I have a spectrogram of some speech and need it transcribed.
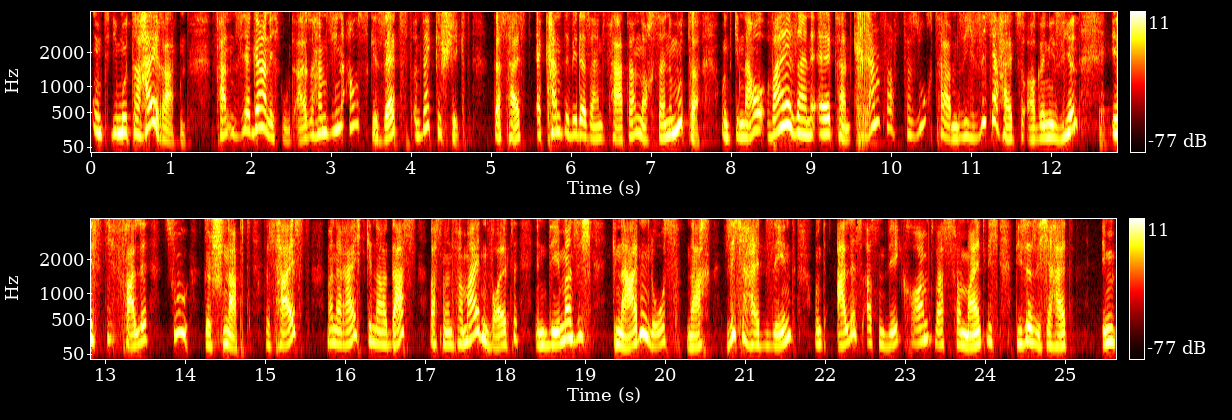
und die Mutter heiraten. Fanden sie ja gar nicht gut. Also haben sie ihn ausgesetzt und weggeschickt. Das heißt, er kannte weder seinen Vater noch seine Mutter. Und genau weil seine Eltern krampfhaft versucht haben, sich Sicherheit zu organisieren, ist die Falle zugeschnappt. Das heißt, man erreicht genau das, was man vermeiden wollte, indem man sich gnadenlos nach Sicherheit sehnt und alles aus dem Weg räumt, was vermeintlich dieser Sicherheit im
